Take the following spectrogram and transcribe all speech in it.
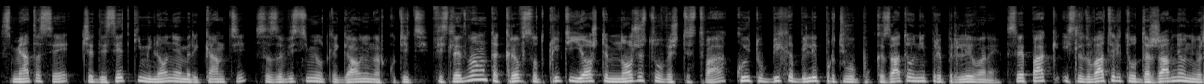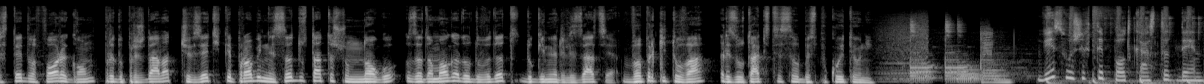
Смята се, че десетки милиони американци са зависими от легални наркотици. В изследваната кръв са открити и още множество вещества, които биха били противопоказателни при приливане. Все пак, изследователите от Държавния университет в Орегон предупреждават, че взетите проби не са достатъчно много, за да могат да доведат до генерализация. Въпреки това, резултатите са обезпокоителни. Вие слушахте подкаста Ден.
